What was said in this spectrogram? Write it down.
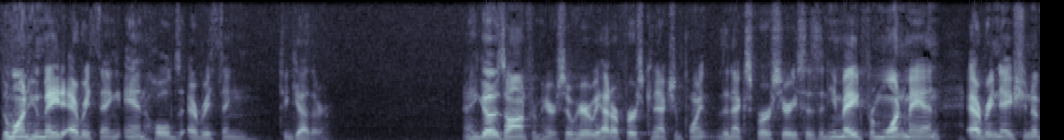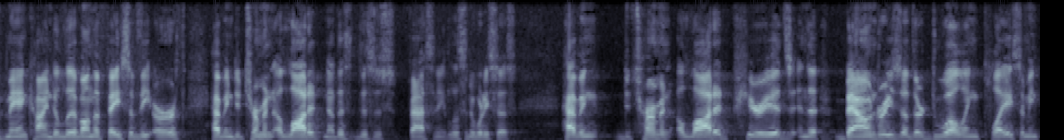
the one who made everything and holds everything together. And he goes on from here. So here we had our first connection point. The next verse here he says, And he made from one man every nation of mankind to live on the face of the earth, having determined allotted. Now, this, this is fascinating. Listen to what he says. Having determined allotted periods and the boundaries of their dwelling place. I mean,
